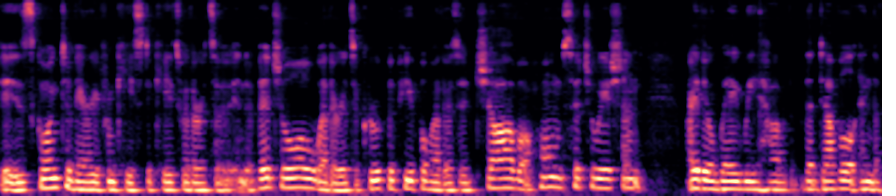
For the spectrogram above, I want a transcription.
is going to vary from case to case, whether it's an individual, whether it's a group of people, whether it's a job, a home situation. Either way, we have the devil and the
